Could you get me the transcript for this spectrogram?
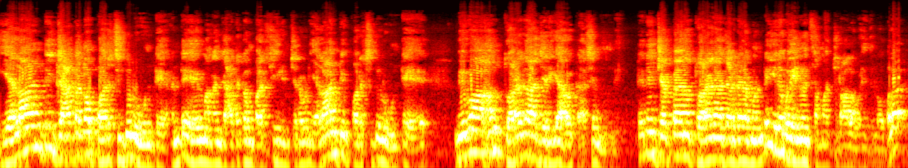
ఎలాంటి జాతక పరిస్థితులు ఉంటే అంటే మనం జాతకం పరిశీలించినప్పుడు ఎలాంటి పరిస్థితులు ఉంటే వివాహం త్వరగా జరిగే అవకాశం ఉంది. అంటే నేను చెప్పాను త్వరగా జరగడం అంటే ఇరవై ఎనిమిది సంవత్సరాల వయసు లోపల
